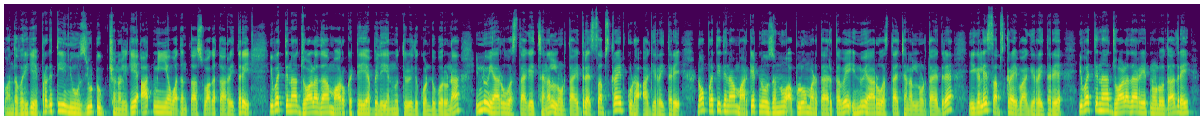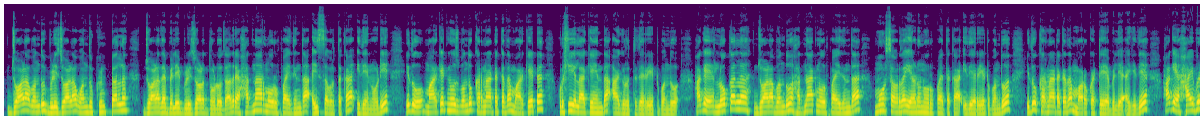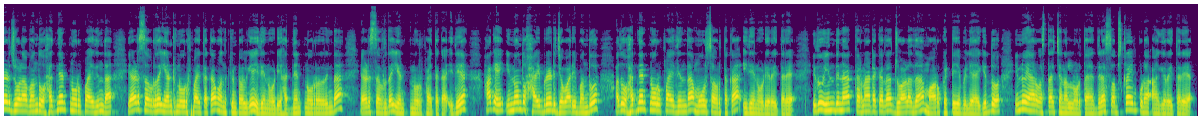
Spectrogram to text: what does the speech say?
ಬಾಂಧವರಿಗೆ ಪ್ರಗತಿ news YouTube ಚಾನಲ್ಗೆ ಆತ್ಮೀಯವಾದಂಥ ಸ್ವಾಗತ. ರೈತರೇ, ಇವತ್ತಿನ ಜೋಳದ ಮಾರುಕಟ್ಟೆಯ ಬೆಲೆಯನ್ನು ತಿಳಿದುಕೊಂಡು ಬರೋಣ. ಇನ್ನೂ ಯಾರು ಹೊಸ್ತಾಗಿ ಚಾನಲ್ ನೋಡ್ತಾ ಇದ್ದರೆ ಸಬ್ಸ್ಕ್ರೈಬ್ ಕೂಡ ಆಗಿ ರೈತರೇ. ನಾವು ಪ್ರತಿದಿನ ಮಾರ್ಕೆಟ್ ನ್ಯೂಸನ್ನು ಅಪ್ಲೋಡ್ ಮಾಡ್ತಾ ಇರ್ತವೆ. ಇನ್ನೂ ಯಾರು ಹೊಸ್ದಾಗಿ ಚಾನಲ್ ನೋಡ್ತಾ ಇದ್ದರೆ ಈಗಲೇ ಸಬ್ಸ್ಕ್ರೈಬ್ ಆಗಿ ರೈತರೇ. ಇವತ್ತಿನ ಜೋಳದ ರೇಟ್ ನೋಡೋದಾದರೆ ಜೋಳ ಬಂದು ಬಿಳಿ ಜೋಳ ಒಂದು, ಕ್ವಿಂಟಲ್ ಜೋಳದ ಬೆಲೆ ಬಿಳಿ ಜೋಳದ ನೋಡೋದಾದರೆ ಹದಿನಾರು ನೂರು ರೂಪಾಯಿದಿಂದ ಐದು ಸಾವಿರ ತನಕ ಇದೆ ನೋಡಿ. ಇದು ಮಾರ್ಕೆಟ್ ನ್ಯೂಸ್ ಬಂದು ಕರ್ನಾಟಕದ ಮಾರ್ಕೆಟ್ ಕೃಷಿ ಇಲಾಖೆಯಿಂದ ಆಗಿರುತ್ತದೆ ರೇಟ್ ಬಂದು. ಹಾಗೆ ಲೋಕಲ್ ಜೋಳ ಬಂದು ಹದಿನಾಲ್ಕು ನೂರು ರೂಪಾಯಿದಿಂದ ಮೂರು ಸಾವಿರದ ಎರಡು ನೂರು ರೂಪಾಯಿ ತನಕ ಇದೆ ರೇಟ್ ಬಂದು. ಇದು ಕರ್ನಾಟಕದ ಮಾರುಕಟ್ಟೆಯ ಬೆಲೆ ಆಗಿದೆ. ಹಾಗೆ ಹೈಬ್ರಿಡ್ ಜೋಳ ಬಂದು ಹದಿನೆಂಟು ನೂರು ರೂಪಾಯಿದಿಂದ ಎರಡು ಸಾವಿರದ ಎಂಟುನೂರು ರೂಪಾಯಿ ತನಕ ಒಂದು ಕ್ವಿಂಟಲ್ಗೆ ಇದೆ ನೋಡಿ. ಹದಿನೆಂಟು ನೂರರಿಂದ ಎರಡು ಸಾವಿರದ ಎಂಟುನೂರು ರೂಪಾಯಿ ತನಕ ಇದೆ. ಹಾಗೆ ಇನ್ನೊಂದು ಹೈಬ್ರಿಡ್ ಜವಾರಿ ಬಂದು ಅದು ಹದಿನೆಂಟು ನೂರು ರೂಪಾಯಿದಿಂದ ಮೂರು ಸಾವಿರ ತನಕ ಇದೆ ನೋಡಿ ರೈತರೆ. ಇದು ಇಂದಿನ ಕರ್ನಾಟಕದ ಜೋಳದ ಮಾರುಕಟ್ಟೆಯ ಬೆಲೆಯಾಗಿದ್ದು, ಇನ್ನೂ ಯಾರು ಹೊಸ್ದಾಗಿ ಚಾನಲ್ ನೋಡ್ತಾ ಇದ್ದರೆ ಸಬ್ಸ್ಕ್ರೈಬ್ ಕೂಡ ಆಗಿ ರೈತರೇ.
